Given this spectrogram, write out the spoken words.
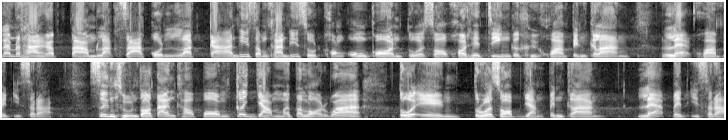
ท่านประธานครับตามหลักสากลหลักการที่สำคัญที่สุดขององค์กรตรวจสอบข้อเท็จจริง ก็คือความเป็นกลาง และความเป็นอิสระ ซึ่งศูนย์ต่อต้านข่าวปลอม ก็ย้ำมาตลอดว่า ตัวเองตรวจสอบอย่างเป็นกลาง และเป็นอิสระ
